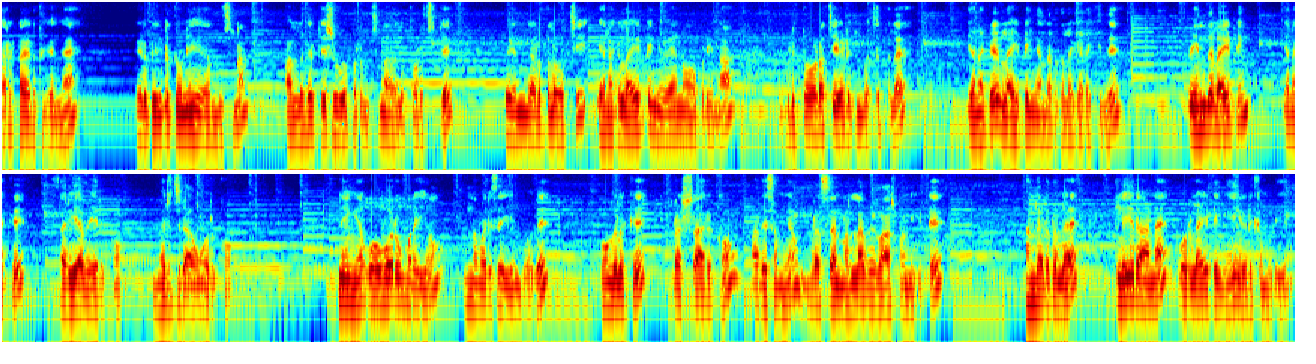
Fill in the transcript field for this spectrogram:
கரெக்டாக எடுத்துக்கோங்க. எடுத்துக்கிட்டு துணி இருந்துச்சுன்னா அல்லது டிஷ்யூ பேப்பர் இருந்துச்சுன்னா அதில் தொடச்சிட்டு இப்போ இந்த இடத்துல வச்சு எனக்கு லைட்டிங் வேணும் அப்படின்னா இப்படி தொடச்சி எடுக்கும் பட்சத்தில் எனக்கு லைட்டிங் அந்த இடத்துல கிடைக்குது. இப்போ இந்த லைட்டிங் எனக்கு சரியாகவே இருக்கும் மெர்ஜாகவும் இருக்கும். நீங்கள் ஒவ்வொரு முறையும் இந்த மாதிரி செய்யும்போது உங்களுக்கு ஃப்ரெஷ்ஷாக இருக்கும். அதே சமயம் ப்ரெஷ்ஷை நல்லாவே வாஷ் பண்ணிக்கிட்டு அந்த இடத்துல கிளியரான ஒரு லைட்டிங்கையும் எடுக்க முடியும்.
